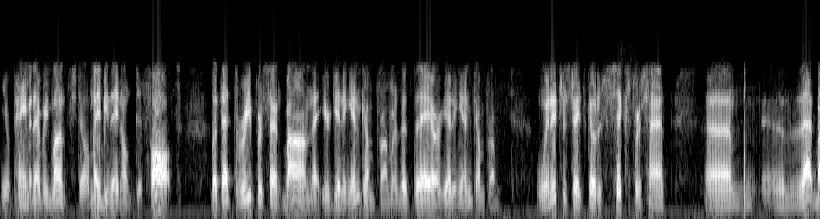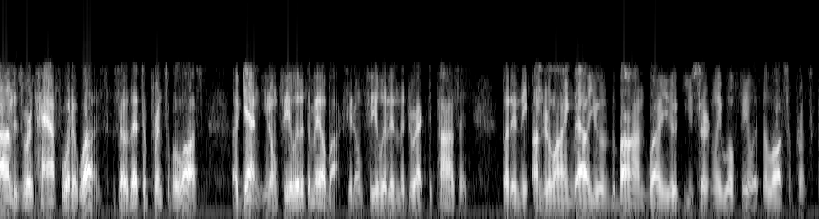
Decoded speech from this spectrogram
your payment every month still. Maybe they don't default, but that three percent bond that you're getting income from, or that they are getting income from, when interest rates go to six percent, um, that bond is worth half what it was. So that's a principal loss. Again, you don't feel it at the mailbox. You don't feel it in the direct deposit, but in the underlying value of the bond, well, you you certainly will feel it, the loss of principal.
